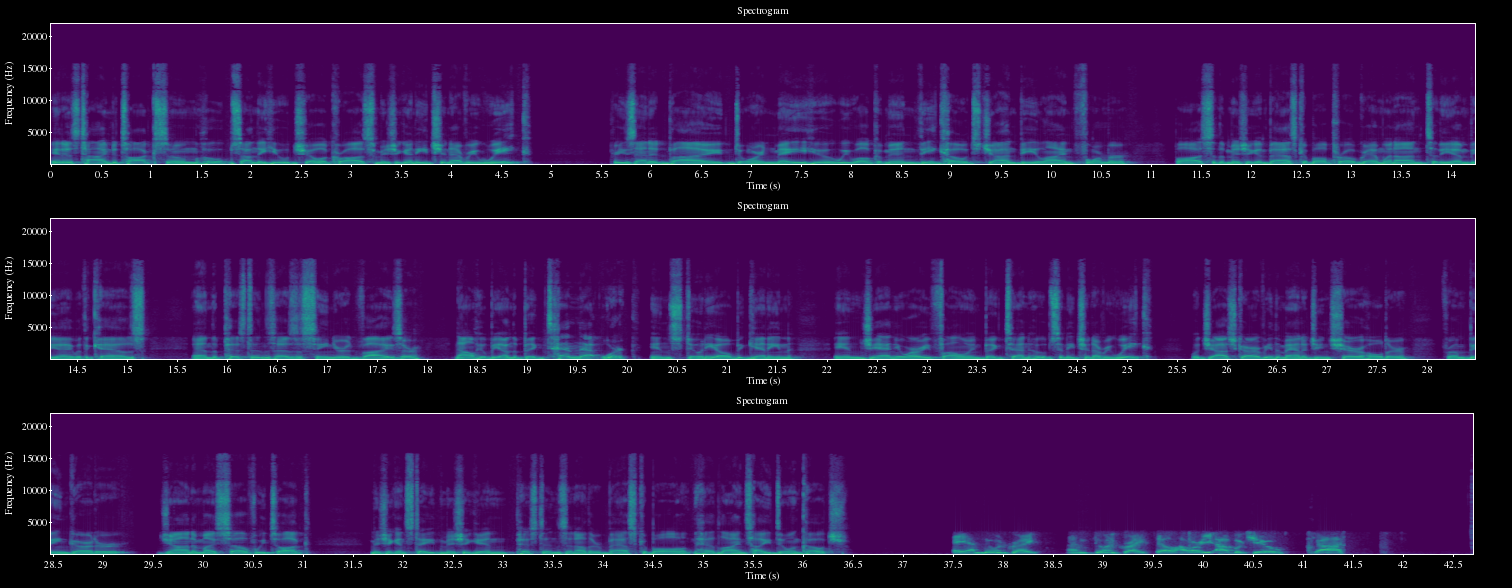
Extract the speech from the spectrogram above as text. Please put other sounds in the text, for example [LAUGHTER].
It is time to talk some hoops on the huge show across Michigan each and every week. Presented by Doeren Mayhew, we welcome in the coach, John Beilein, former boss of the Michigan basketball program, went on to the NBA with the Cavs and the Pistons as a senior advisor. Now he'll be on the Big Ten Network in studio beginning in January following Big Ten hoops and each and every week with Josh Garvey, the managing shareholder from Beene Garter John and myself, we talk Michigan State, Michigan Pistons, and other basketball headlines. How you doing, Coach? Hey, I'm doing great. I'm doing great, Bill. How are you? How about you, Josh?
